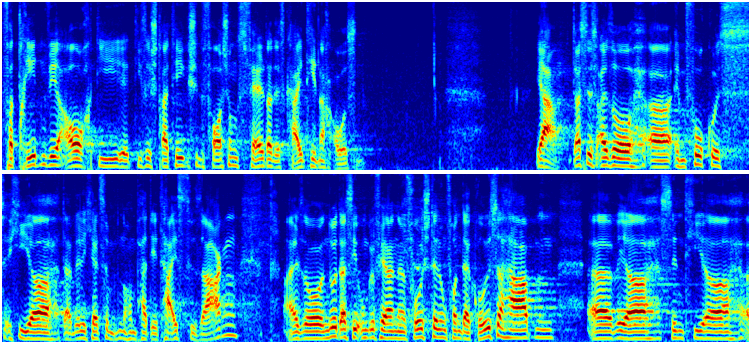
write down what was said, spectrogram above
vertreten wir auch die, diese strategischen Forschungsfelder des KIT nach außen. Ja, das ist also äh, im Fokus hier, da will ich jetzt noch ein paar Details zu sagen. Also nur, dass Sie ungefähr eine Vorstellung von der Größe haben. Äh, wir sind hier äh,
